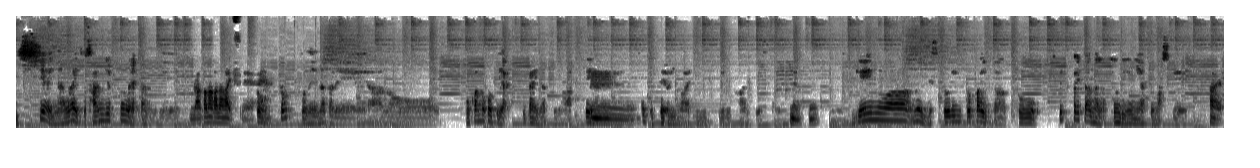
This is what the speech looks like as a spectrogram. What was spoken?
1試合長いと30分くらいかかるんで、なかなか長いですね。そう、ちょっとね、なんかね、あのー他のことやってたいなっていうのがあって、うちん。ょっと手を今引いてる感じですかね。うん。うん。ゲームは、なんで、ストリートファイターと、ストリートファイターなんか基本的にやってまして、はい。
